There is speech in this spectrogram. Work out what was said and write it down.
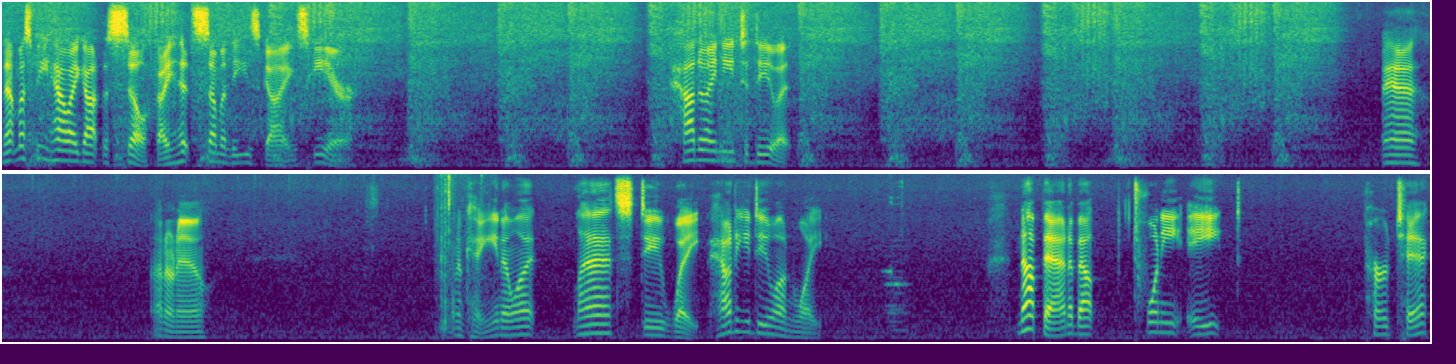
that must be how I got the silk. I hit some of these guys here. How do I need to do it? Eh. I don't know. Okay, you know what? Let's do weight. How do you do on weight? Not bad, about 28 per tick.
